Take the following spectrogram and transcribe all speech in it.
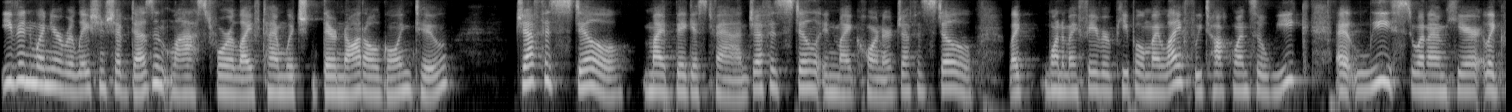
even when your relationship doesn't last for a lifetime which they're not all going to jeff is still my biggest fan. Jeff is still in my corner. Jeff is still like one of my favorite people in my life. We talk once a week, at least when I'm here, like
